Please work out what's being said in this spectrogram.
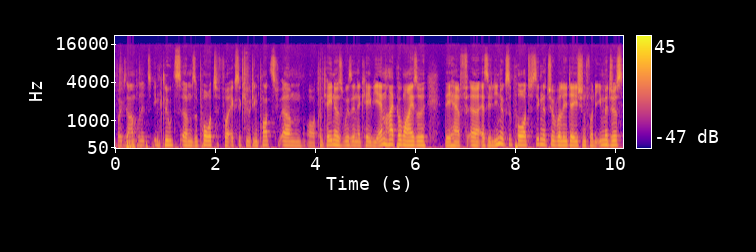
for example, it includes um, support for executing pods um, or containers within a KVM hypervisor. They have uh, SE Linux support, signature validation for the images.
